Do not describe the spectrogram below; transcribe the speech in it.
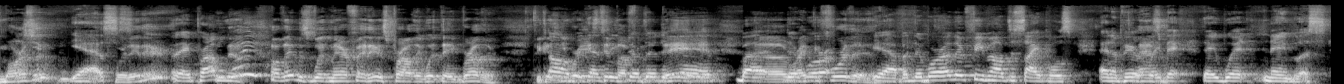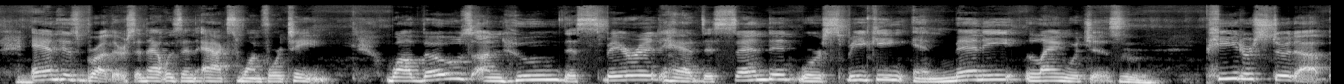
Martha? Yes. Were they there? They probably. No. Oh, they was with matter of fact, they was probably with their brother because Oh, he raised him he- up from the, they're dead, But uh, right were- before then. Yeah, but there were other female disciples, and apparently they, they went nameless, Mm-hmm. and his brothers, and that was in Acts 1.14. While those on whom the Spirit had descended were speaking in many languages, Peter stood up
